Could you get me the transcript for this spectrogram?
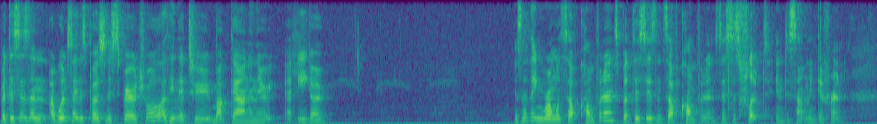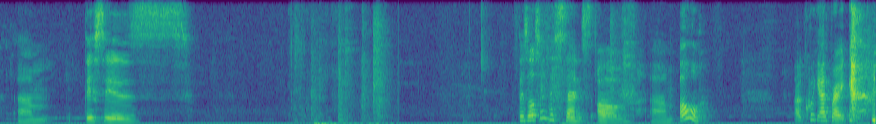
But this isn't, I wouldn't say this person is spiritual. I think they're too mucked down in their uh, ego. There's nothing wrong with self confidence, but this isn't self confidence. This is flipped into something different. Um, this is. There's also this sense of um, oh, a quick ad break.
